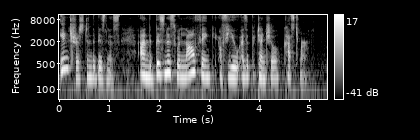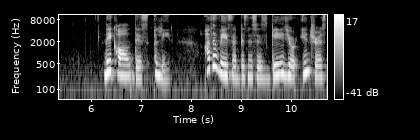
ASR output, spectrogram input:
interest in the business and the business will now think of you as a potential customer. They call this a lead. Other ways that businesses gauge your interest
